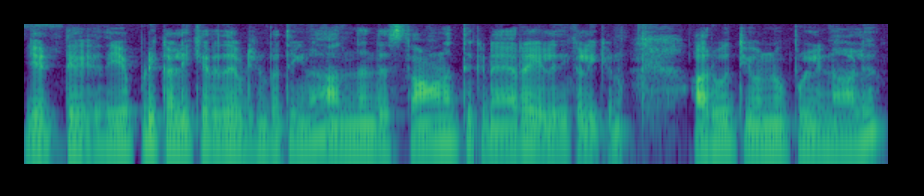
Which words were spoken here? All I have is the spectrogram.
எட்டு. இது எப்படி கழிக்கிறது அப்படின்னு பார்த்தீங்கன்னா அந்தந்த ஸ்தானத்துக்கு நேராக எழுதி கழிக்கணும். அறுபத்தி ஒன்று புள்ளி நாலு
